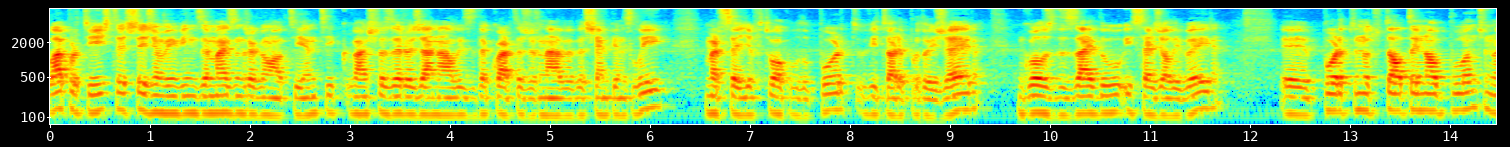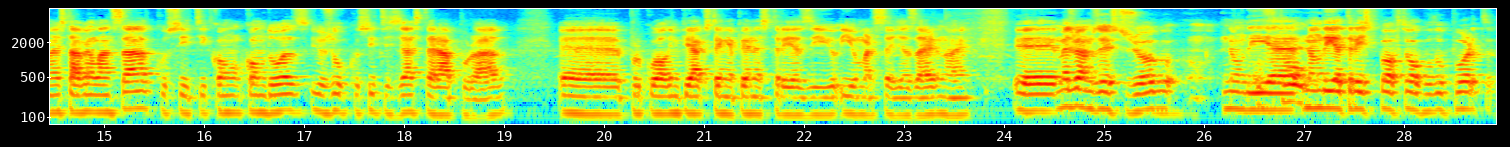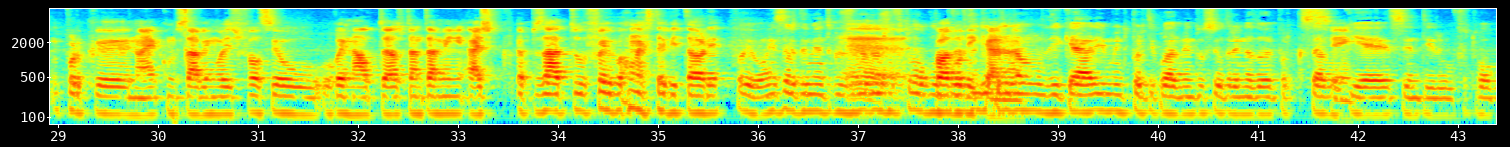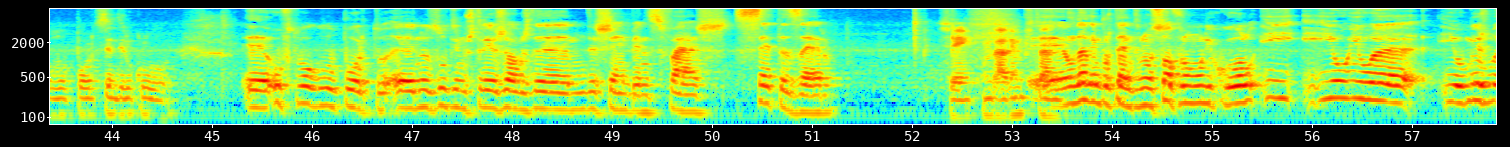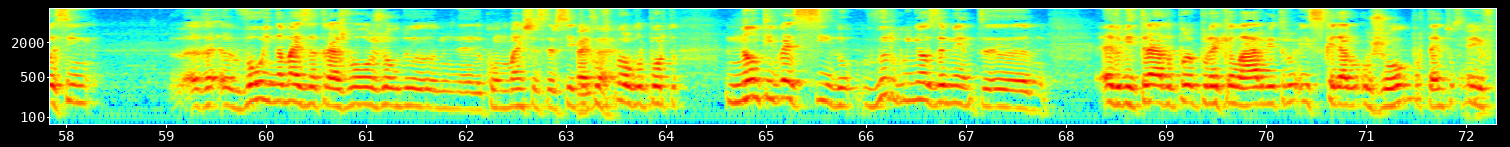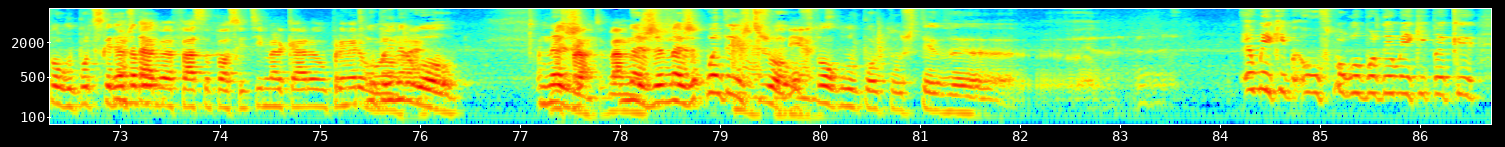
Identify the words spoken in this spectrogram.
Olá portistas, sejam bem-vindos a mais um Dragão Autêntico. Vamos fazer hoje a análise da quarta jornada da Champions League. Marselha Futebol Clube do Porto, vitória por 2-0, golos de Zaidu e Sérgio Oliveira. Eh, Porto no total tem 9 pontos, não é? está bem lançado, com o City com, com 12, eu julgo que o City já estará apurado, porque o Olympiacos tem apenas 13 e, o- e o Marselha 0, não é? Eh, mas vamos a este jogo num dia, num dia triste para o Futebol Clube do Porto, porque, não é? Como sabem, hoje faleceu o, o Reinaldo Teles, portanto, também acho que, apesar de tudo, foi bom esta vitória. Foi bom e certamente que os jogadores do futebol do pode Porto dedicar, poderão dedicar e muito particularmente o seu treinador porque sabe Sim. o que é sentir o futebol do Porto, sentir o clube. Eh, O futebol do Porto eh, nos últimos três jogos da Champions faz 7 a 0. Sim, um dado importante. É um dado importante, não sofre um único golo e, e eu, eu, eu mesmo assim vou ainda mais atrás, vou ao jogo do, com o Manchester City, Pois que o é. futebol do Porto não tivesse sido vergonhosamente arbitrado por, por aquele árbitro e se calhar o jogo, portanto, Sim. e o futebol do Porto se Não calhar também estava fácil para o City marcar o primeiro o gol. primeiro não é? golo. Mas Mas, pronto, vamos- mas, mas quanto a este jogo, o Adiante. Futebol Clube do Porto esteve. É uma equipa, o Futebol Clube do Porto é uma equipa que,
